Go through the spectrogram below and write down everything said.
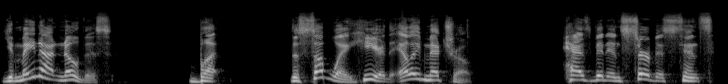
you may not know this, but the subway here, the LA Metro, has been in service since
